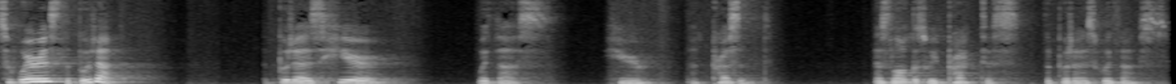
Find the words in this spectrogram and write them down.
So, where is the Buddha? The Buddha is here with us, here and present. As long as we practice, the Buddha is with us.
